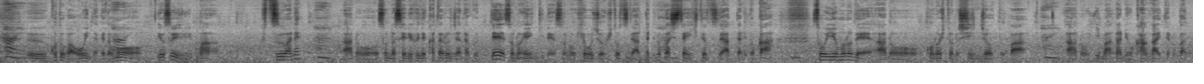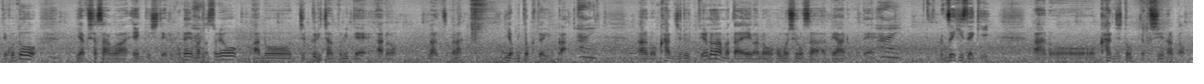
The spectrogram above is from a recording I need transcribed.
はい。うことが多いんだけども、要するにまあ普通はねはあのそんなセリフで語るんじゃなくってその演技でその表情一つであったりとか視線一つであったりとかそういうものであのこの人の心情とかいはい。あの今何を考えてるかっていうことを役者さんは演技しているのでまたそれをあのじっくりちゃんと見てあのなんつうかな読み解くというかはい。あの感じるっていうのがまた映画の面白さであるのではい。ぜひぜひあの感じ取ってほしいなとはい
